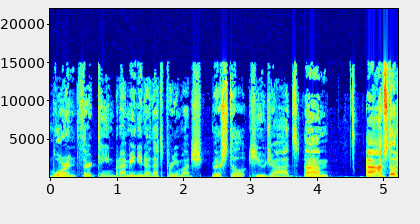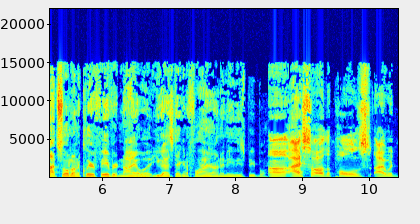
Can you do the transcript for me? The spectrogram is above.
Warren 13. But I mean, you know, that's pretty much, they're still huge odds. Um, uh, I'm still not sold on a clear favorite in Iowa. You guys taking a flyer on any of these people? Uh, I saw the polls. I would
